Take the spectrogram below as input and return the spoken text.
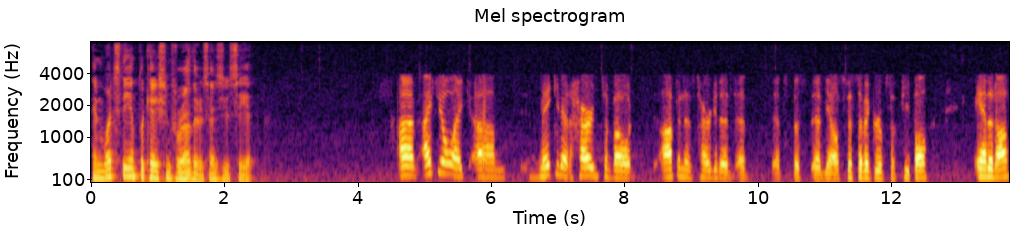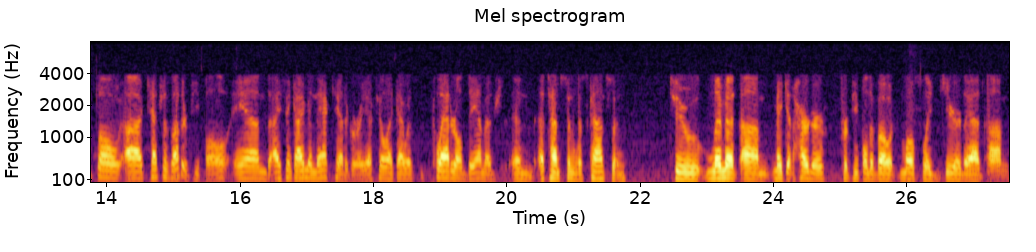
And what's the implication for others as you see it? Uh, I feel like um, making it hard to vote often is targeted at, at, at you know specific groups of people, and it also uh, catches other people. And I think I'm in that category. I feel like I was collateral damage in attempts in Wisconsin to limit, um, make it harder for people to vote, mostly geared at um,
